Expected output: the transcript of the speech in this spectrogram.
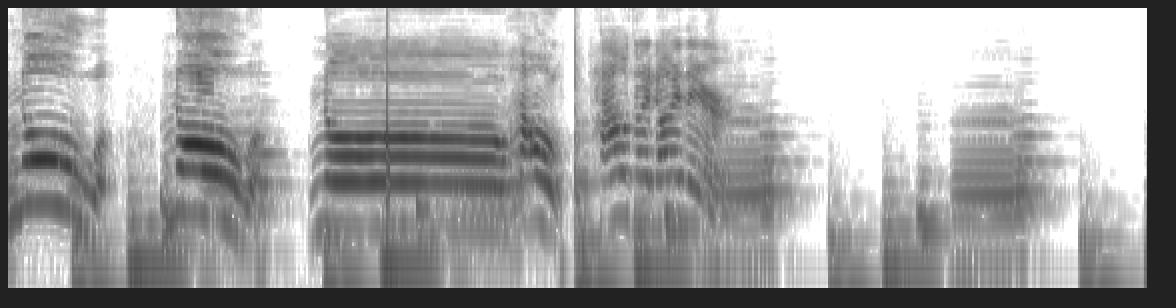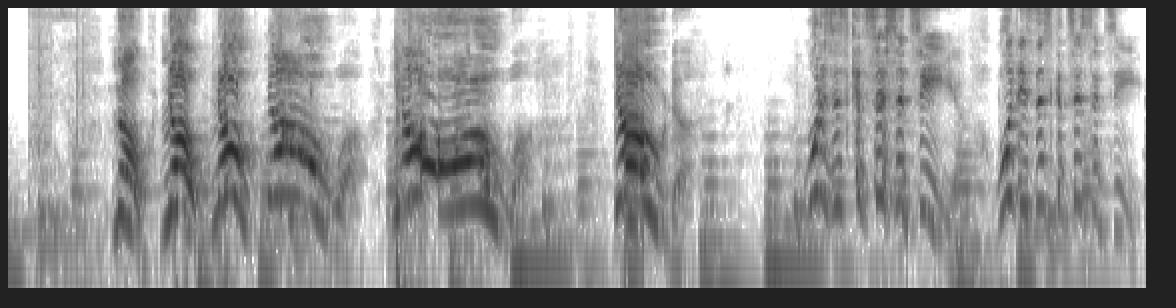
No! No! No! How? How did I die there? No! No! No! No! No! Dude! What is this consistency? What is this consistency?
